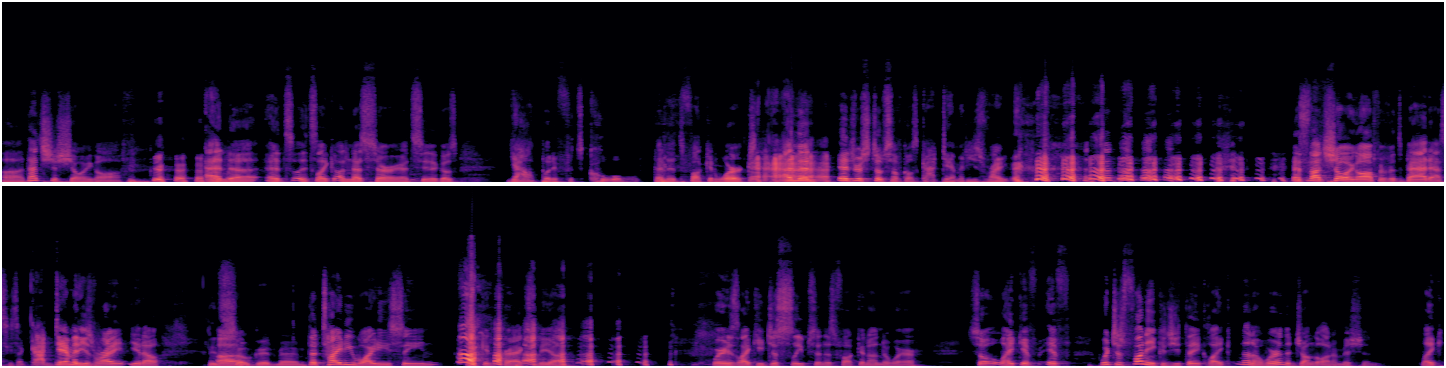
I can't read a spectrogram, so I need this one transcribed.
uh, that's just showing off, and uh, it's it's like unnecessary. And Cena goes, yeah, but if it's cool, then it's fucking works. and then Idris to himself goes, God damn it, he's right. it's not showing off if it's badass. He's like, God damn it, he's right. You know, it's uh, so good, man. the tidy whitey scene fucking cracks me up. Where he's like, he just sleeps in his fucking underwear. So like, if if which is funny because you think like, no, no, we're in the jungle on a mission. Like,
